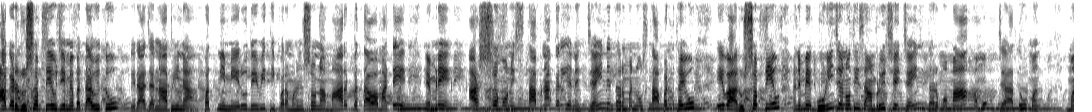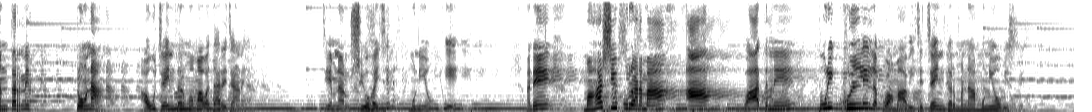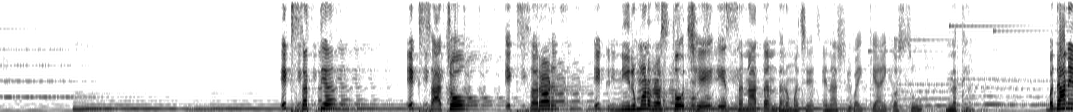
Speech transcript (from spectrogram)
આગળ ઋષભદેવ જે મેં બતાવ્યું હતું કે રાજા નાભીના પત્ની મેરુદેવીથી પરમહંસોના માર્ગ બતાવવા માટે એમણે આશ્રમોની સ્થાપના કરી અને જૈન ધર્મનું સ્થાપન થયું એવા ઋષભદેવ. અને મેં ગુણીજનોથી સાંભળ્યું છે, જૈન ધર્મમાં અમુક જાદુ મંતરને ટોના આવું જૈન ધર્મમાં વધારે જાણે. જે એમના ઋષિઓ હોય છે ને, મુનિઓ, એ. અને મહાશિવ પુરાણમાં આ વાતને પૂરી ખુલ્લી લખવામાં આવી છે જૈન ધર્મના મુનિઓ વિશે. એક સત્ય, એક સાચો, એક સરળ, એક નિર્મળ રસ્તો છે એ સનાતન ધર્મ છે. એના સિવાય ક્યાંય કશું નથી. બધાને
